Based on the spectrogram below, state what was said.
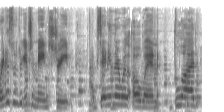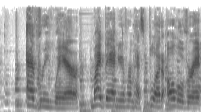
right as soon as we get to Main Street, I'm standing there with Owen, blood everywhere. My band uniform has blood all over it.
